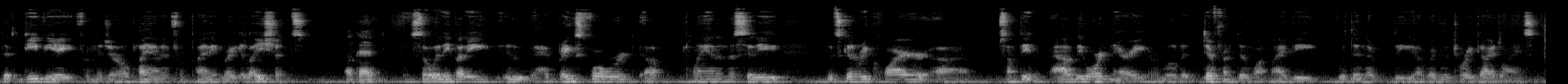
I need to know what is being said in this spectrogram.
that deviate from the general plan and from planning regulations. Okay, So anybody who brings forward a plan in the city that's going to require uh, something out of the ordinary or a little bit different than what might be within the, the uh, regulatory guidelines,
